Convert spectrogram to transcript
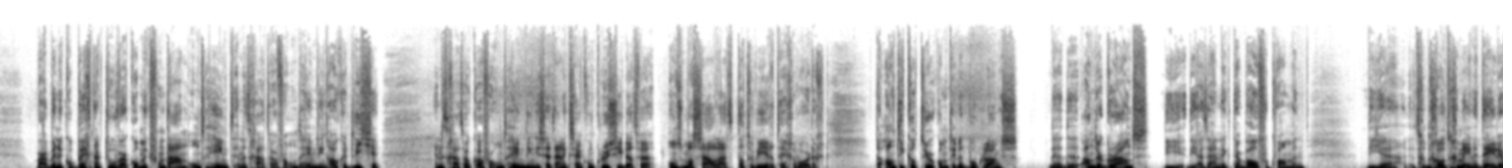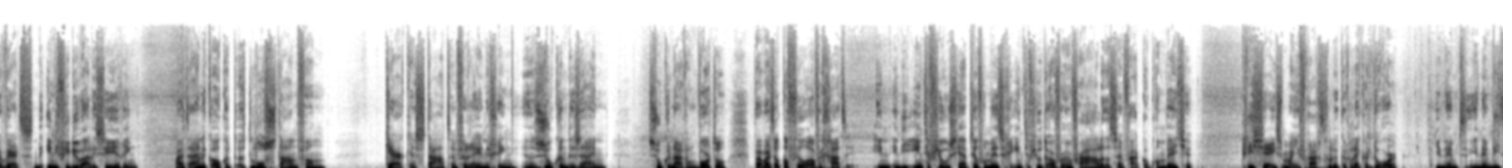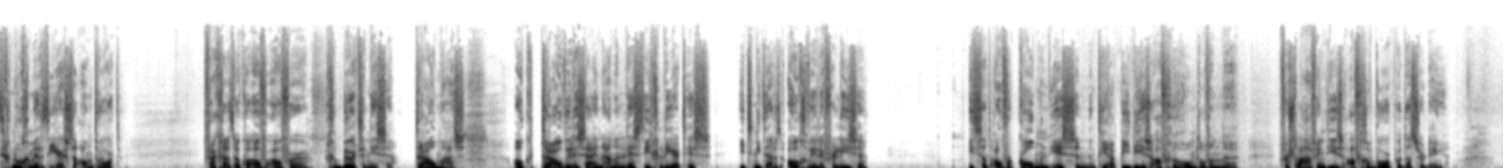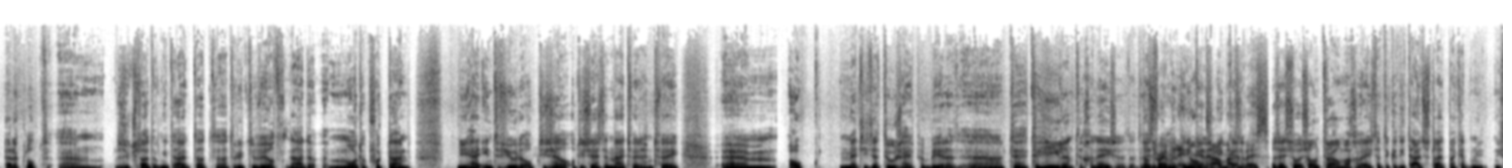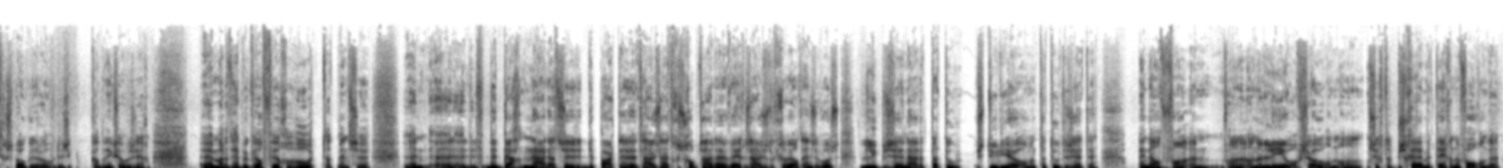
Waar ben ik op weg naartoe? Waar kom ik vandaan? Ontheemd. En het gaat over ontheemding, ook het liedje. En het gaat ook over ontheemding. Is uiteindelijk zijn conclusie dat we ons massaal laten tatoeëren tegenwoordig. De anticultuur komt in het boek langs. De, de underground, die, die uiteindelijk naar boven kwam en die eh, het, de grote gemene deler werd. De individualisering, maar uiteindelijk ook het, het losstaan van kerk en staat en vereniging. En zoekende zijn, zoeken naar een wortel. Waar, waar het ook al veel over gaat in, in die interviews. Je hebt heel veel mensen geïnterviewd over hun verhalen. Dat zijn vaak ook wel een beetje clichés, maar je vraagt gelukkig lekker door. Je neemt, je neemt niet genoegen met het eerste antwoord. Vaak gaat het ook wel over, over gebeurtenissen, trauma's. Ook trouw willen zijn aan een les die geleerd is. Iets niet uit het oog willen verliezen. Iets dat overkomen is. Een, therapie die is afgerond. Of een eh, verslaving die is afgeworpen. Dat soort dingen. Ja, dat klopt. Ehm, dus ik sluit ook niet uit dat het ritueel na de moord op Fortuin... die hij interviewde op die, op die 6 mei 2002... ehm, ook met die tattoos heeft proberen eh, te, te healen, te genezen. Dat, weet is ik voor hem een Ik- ik enorm ken- trauma hem. geweest. Dat is zo- zo'n trauma geweest dat ik het niet uitsluit. Maar ik heb niet, niet gesproken erover, dus ik kan er niks over zeggen. Eh, maar dat heb ik wel veel gehoord. Dat mensen eh, de, de dag nadat ze de partner het huis uitgeschopt hadden... wegens huiselijk geweld enzovoorts... liepen ze naar de tattoo-studio om een tattoo te zetten. En dan van een, van een, een leeuw of zo... Om, om zich te beschermen tegen een volgende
